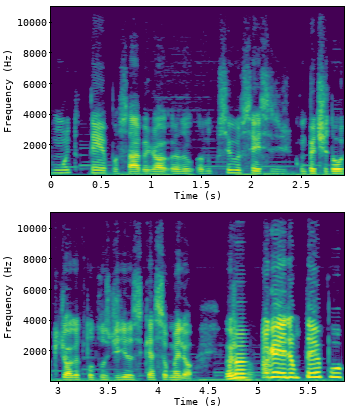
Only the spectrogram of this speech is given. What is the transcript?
muito tempo, sabe? Eu, jogo- eu não, eu não consigo ser esse competidor que joga todos os dias e quer ser o melhor. Eu Aham. joguei ele um tempo,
